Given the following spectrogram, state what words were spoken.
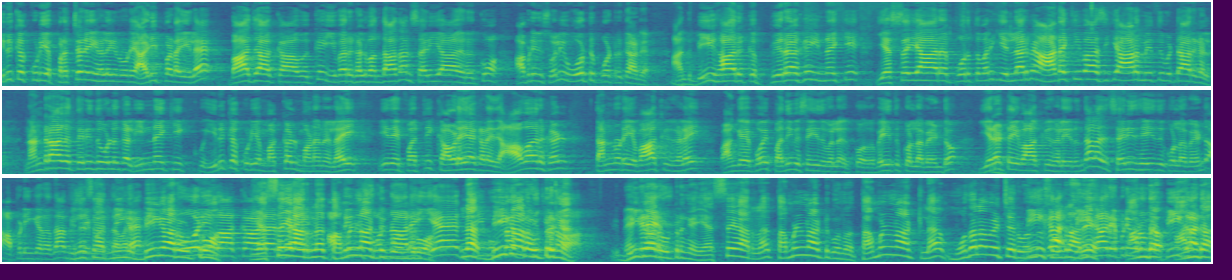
இருக்கக்கூடிய பிரச்சனைகளினுடைய அடிப்படையில் பாஜகவுக்கு இவர்கள் வந்தால் தான் சரியாக இருக்கும் அப்படின்னு சொல்லி ஓட்டு போட்டிருக்காங்க. அந்த பீகாருக்கு பிறகு இன்னைக்கு எஸ்ஐஆரை பொறுத்த வரைக்கும் எல்லாருமே அடக்கி வாசிக்க ஆரம்பித்து விட்டார்கள். நன்றாக தெரிந்து கொள்ளுங்கள். இன்னைக்கு இருக்கக்கூடிய மக்கள் மனநிலை இதை பற்றி கவலையே கிடையாது. அவர்கள் தன்னுடைய வாக்குகளை அங்கே போய் பதிவு செய்து வைத்துக் கொள்ள வேண்டும். இரட்டை வாக்குகள் இருந்தால் அதை சரி செய்து கொள்ள வேண்டும். அப்படிங்கறதா இல்ல விஷயமே பீகார் தமிழ்நாட்டுக்கு பீகாரை விட்டுருங்க? பீகாரை விட்டுருங்க. எஸ்ஐஆர்ல தமிழ்நாட்டுக்கு வந்தோம். தமிழ்நாட்டுல முதலமைச்சர் வந்து சொல்றாரு? அந்த அந்த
